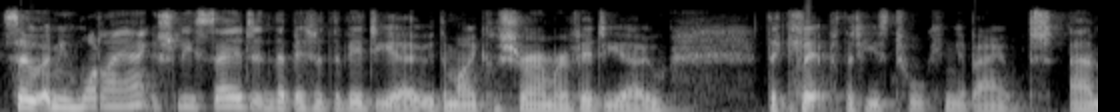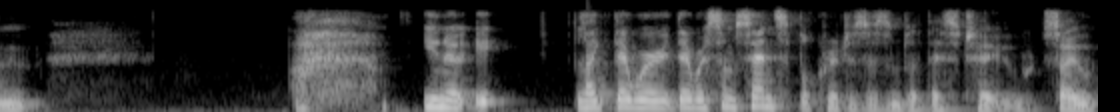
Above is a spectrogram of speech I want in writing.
So I mean, what I actually said in the bit of the video, the Michael Shermer video, the clip that he's talking about, um, you know, it, like there were there were some sensible criticisms of this too. So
